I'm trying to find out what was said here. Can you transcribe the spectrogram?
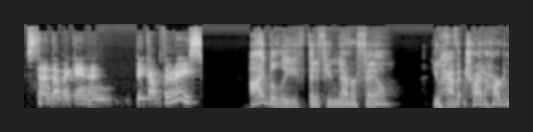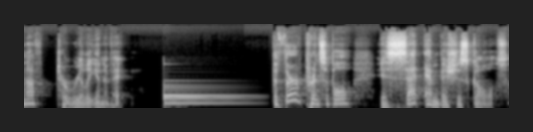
stand up again and pick up the race. I believe that if you never fail, you haven't tried hard enough to really innovate. The third principle is set ambitious goals.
